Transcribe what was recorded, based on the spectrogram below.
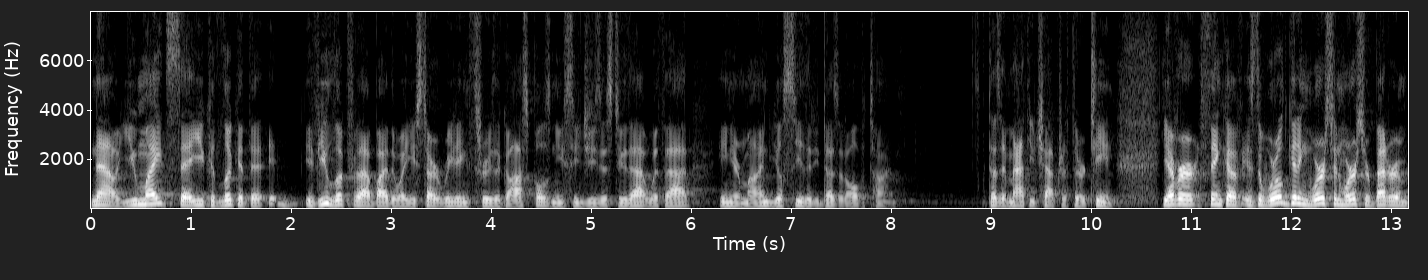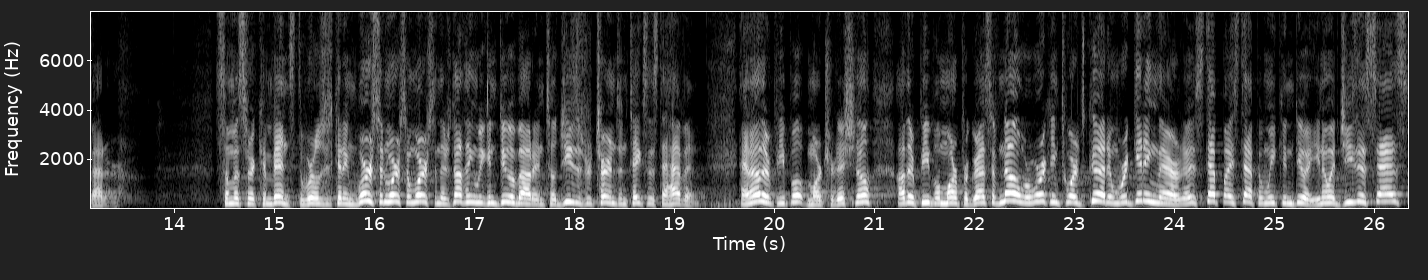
Now, you might say, you could look at the, if you look for that, by the way, you start reading through the Gospels and you see Jesus do that with that in your mind, you'll see that he does it all the time. does it Matthew chapter 13. You ever think of, is the world getting worse and worse or better and better? Some of us are convinced the world's just getting worse and worse and worse, and there's nothing we can do about it until Jesus returns and takes us to heaven. And other people, more traditional, other people, more progressive, no, we're working towards good and we're getting there uh, step by step and we can do it. You know what Jesus says?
